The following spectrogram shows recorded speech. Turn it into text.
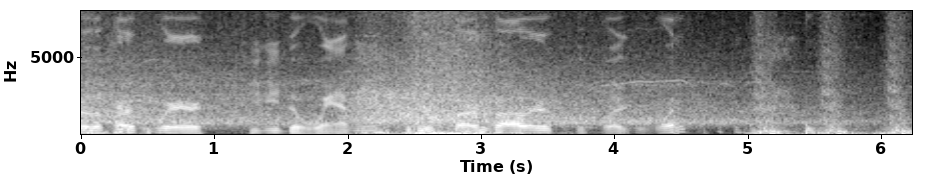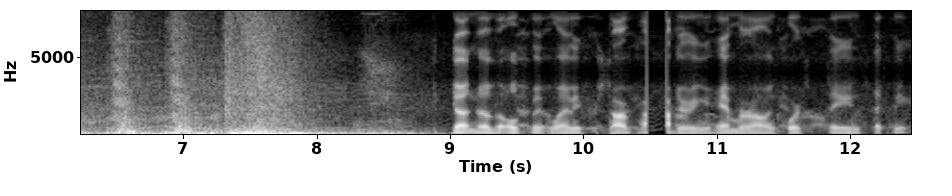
for the parts where you need to whammy your star power, it's just like, what? Don't know the ultimate whammy for star power during hammer-on course sustain technique.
